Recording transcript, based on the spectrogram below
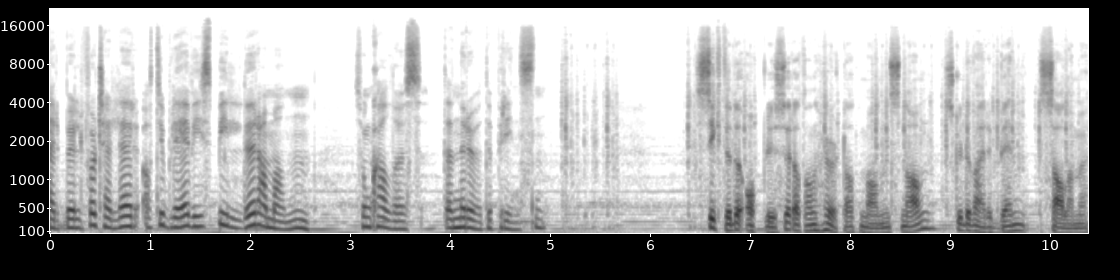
Erbel forteller at de ble vist bilder av mannen, som kalles Den røde prinsen. Siktede opplyser at han hørte at mannens navn skulle være Ben Salamø.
